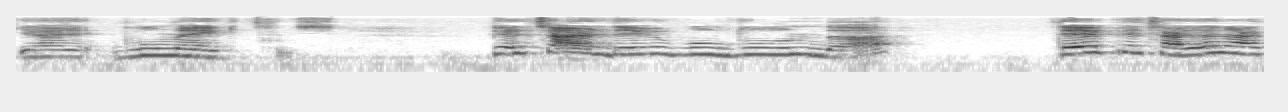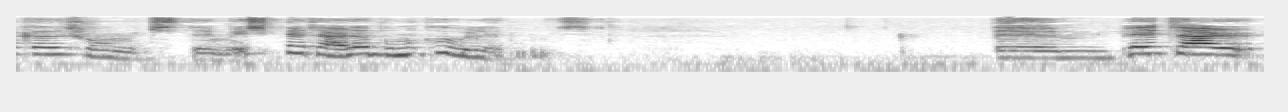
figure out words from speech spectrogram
Yani bulmaya gitmiş. Peter devi bulduğunda dev Peter'den arkadaş olmak istemiş. Peter de bunu kabul etmiş. Peter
